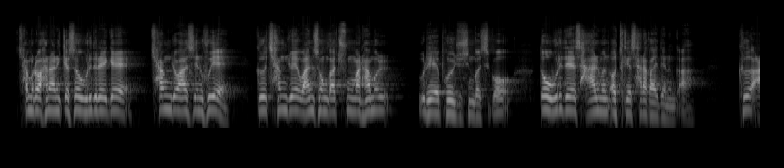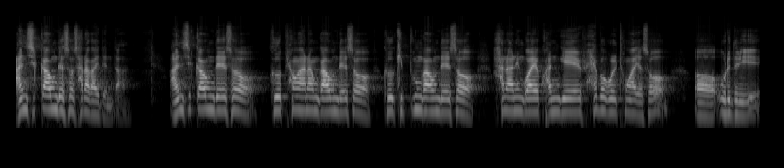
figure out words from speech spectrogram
참으로 하나님께서 우리들에게 창조하신 후에 그 창조의 완성과 충만함을 우리에 보여주신 것이고 또 우리들의 삶은 어떻게 살아가야 되는가? 그 안식 가운데서 살아가야 된다. 안식 가운데서 그 평안함 가운데서 그 기쁨 가운데서 하나님과의 관계의 회복을 통하여서 어, 우리들이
